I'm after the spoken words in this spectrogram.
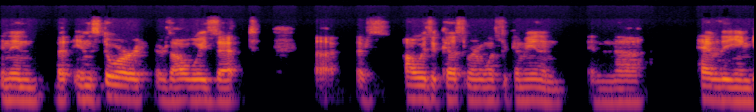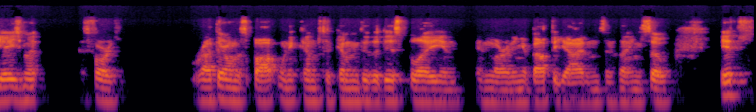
And then, but in store, there's always that. Uh, there's always a customer who wants to come in and and uh, have the engagement as far as right there on the spot when it comes to coming to the display and, and learning about the items and things. So it's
